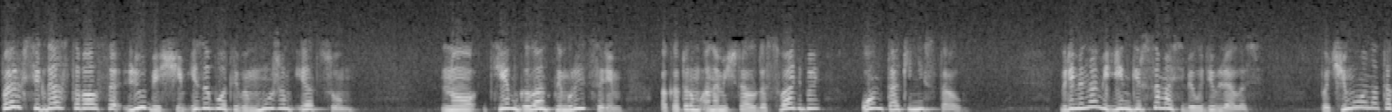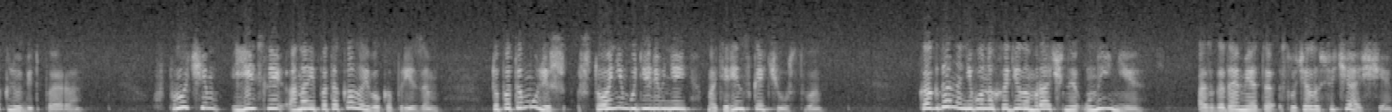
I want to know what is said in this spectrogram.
Пер всегда оставался любящим и заботливым мужем и отцом. Но тем галантным рыцарем, о котором она мечтала до свадьбы, он так и не стал. Временами Ингер сама себе удивлялась, почему она так любит Пера. Впрочем, если она и потакала его капризам, то потому лишь, что они будили в ней материнское чувство. Когда на него находило мрачное уныние, а с годами это случалось все чаще,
